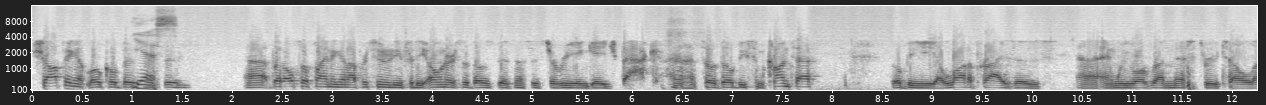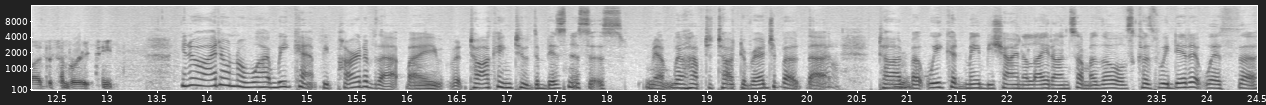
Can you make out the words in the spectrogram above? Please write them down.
shopping at local businesses, uh, but also finding an opportunity for the owners of those businesses to re-engage back. Uh, so there'll be some contests, there'll be a lot of prizes, uh, and we will run this through till uh, December 18th. You know, I don't know why we can't be part of that by talking to the businesses. We'll have to talk to Reg about that, Todd, but we could maybe shine a light on some of those because we did it with, uh,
